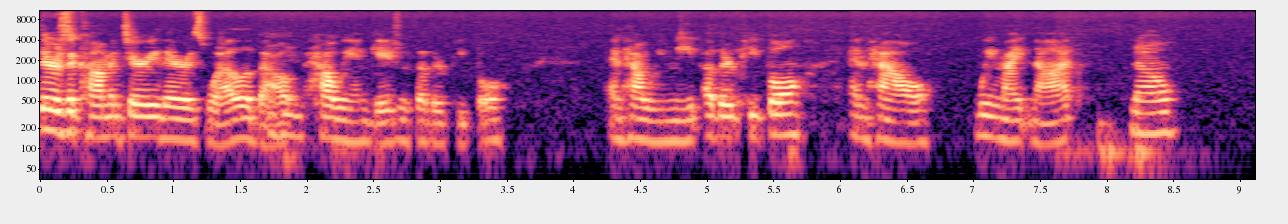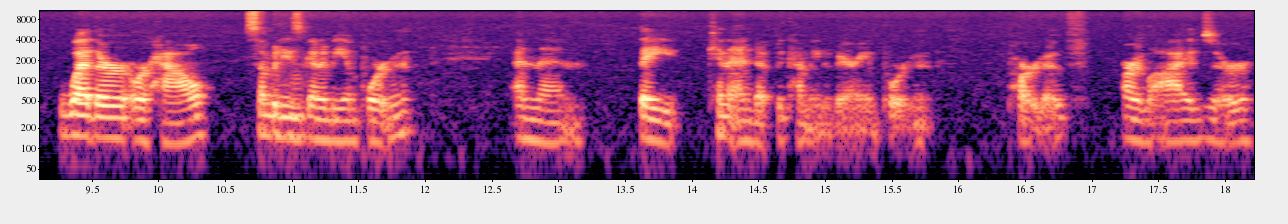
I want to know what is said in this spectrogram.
there's a commentary there as well about mm-hmm. how we engage with other people and how we meet other people and how we might not know whether or how somebody's mm-hmm. going to be important and then they can end up becoming a very important part of our lives or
